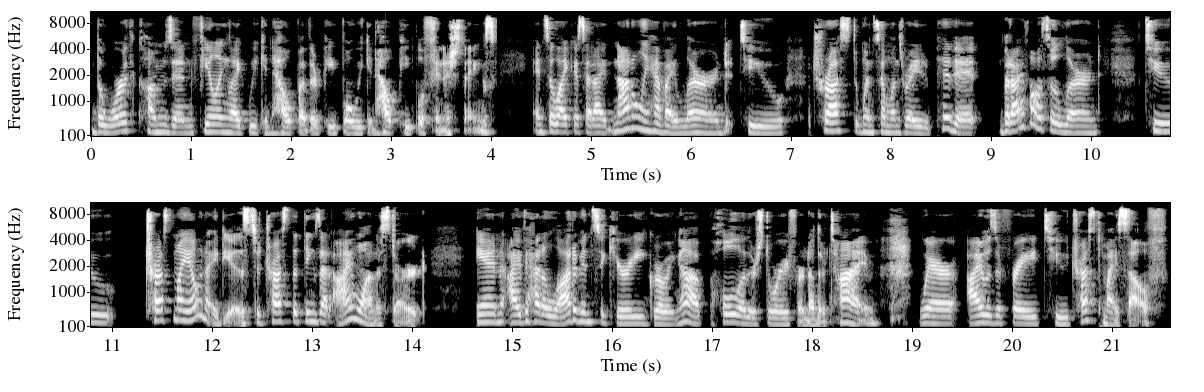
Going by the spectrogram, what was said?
the worth comes in feeling like we can help other people. We can help people finish things and so, like I said, I not only have I learned to trust when someone's ready to pivot, but I've also learned to trust my own ideas, to trust the things that I want to start. And I've had a lot of insecurity growing up, whole other story for another time, where I was afraid to trust myself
